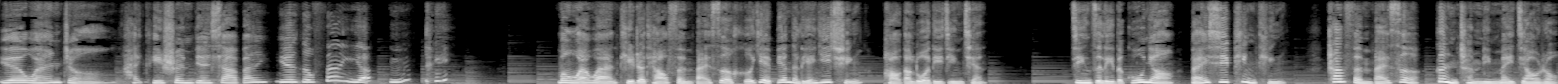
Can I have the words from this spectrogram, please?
约完整还可以顺便下班约个饭呀。嗯，孟婉婉提着条粉白色荷叶边的连衣裙，跑到落地镜前，镜子里的姑娘白皙娉婷，穿粉白色更衬明媚娇柔，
